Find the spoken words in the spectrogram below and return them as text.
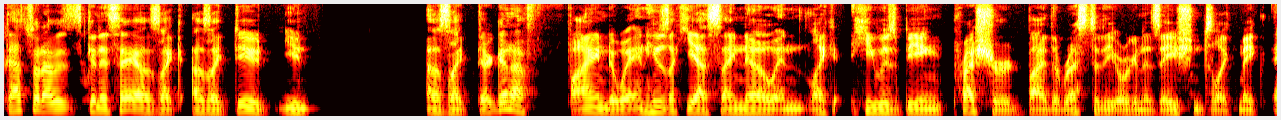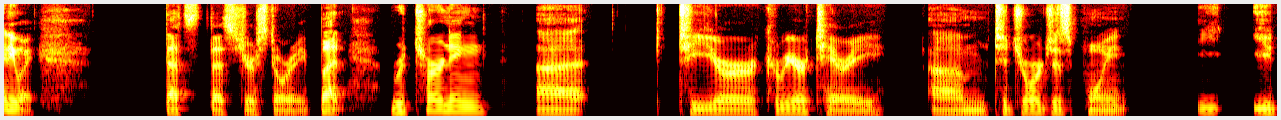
that's what I was gonna say. I was like, I was like, dude, you. I was like, they're gonna find a way, and he was like, yes, I know, and like he was being pressured by the rest of the organization to like make anyway that's that's your story. But returning uh, to your career, Terry, um, to George's point, y- you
